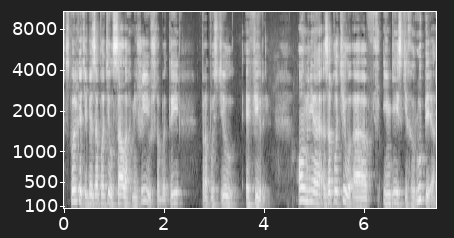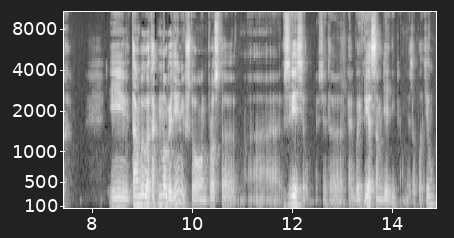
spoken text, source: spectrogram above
Сколько тебе заплатил Салах Межиев, чтобы ты пропустил эфиры? Он мне заплатил э, в индийских рупиях, и там было так много денег, что он просто э, взвесил. То есть это как бы весом денег он мне заплатил.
